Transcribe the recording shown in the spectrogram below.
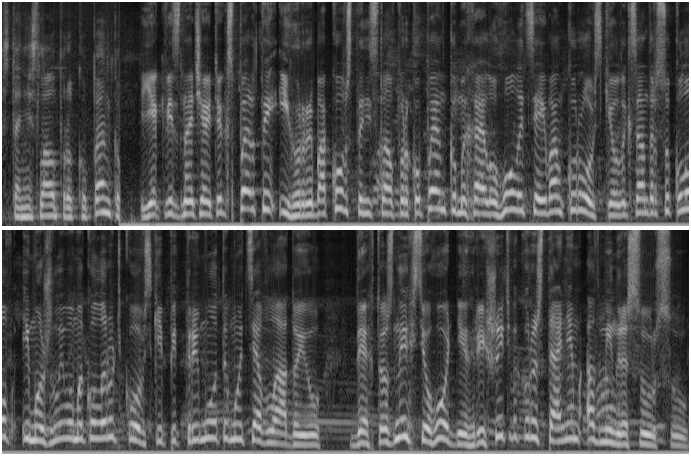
Станіслав Прокопенко. Як відзначають експерти, Ігор Рибаков, Станіслав Прокопенко, Михайло Голиця, Іван Куровський, Олександр Соколов і, можливо, Микола Рудьковський підтримуватимуться владою. Дехто з них сьогодні грішить використанням адмінресурсу.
